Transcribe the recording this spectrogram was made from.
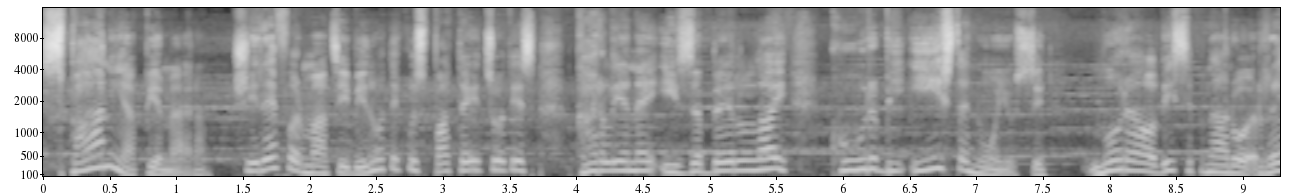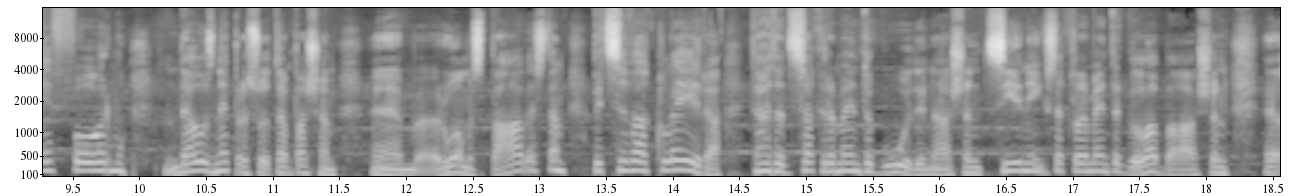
Spānijā, piemēram, šī reformācija bija notikusi pateicoties karalienei Izabelai, kura bija īstenojusi morāli disciplināro reformu, daudz neprasot tam pašam um, Romas pāvestam, bet savā klērā. Tātad sakramenta godināšana, cienīga sakramenta glabāšana, eh,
